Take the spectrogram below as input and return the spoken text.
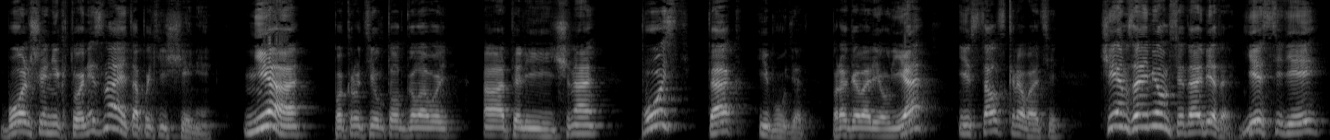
больше никто не знает о похищении. Не, покрутил тот головой. Отлично. Пусть так и будет, проговорил я и встал с кровати. Чем займемся до обеда? Есть идеи?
